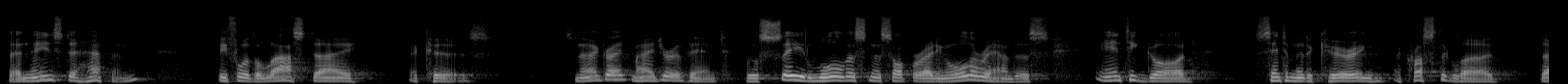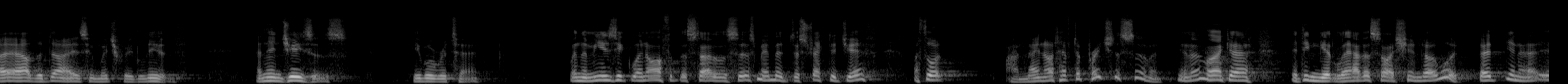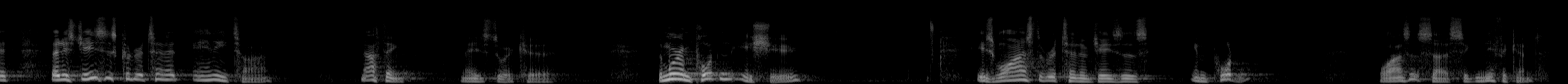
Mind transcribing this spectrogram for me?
that needs to happen before the last day occurs. It's no great major event. We'll see lawlessness operating all around us, anti God sentiment occurring across the globe. They are the days in which we live. And then Jesus, he will return. When the music went off at the start of the service, remember it distracted Jeff? I thought, I may not have to preach this sermon. You know, like uh, it didn't get louder, so I assumed I would. But, you know, it, that is, Jesus could return at any time. Nothing needs to occur. The more important issue is why is the return of Jesus important? Why is it so significant?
